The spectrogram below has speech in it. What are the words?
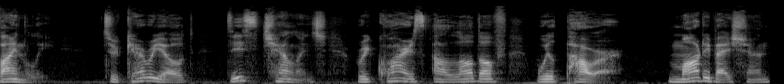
Finally, to carry out this challenge requires a lot of willpower, motivation,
